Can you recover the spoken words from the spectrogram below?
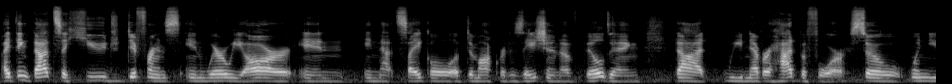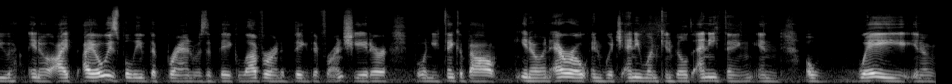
I think that's a huge difference in where we are in in that cycle of democratization of building that we never had before. So when you, you know, I, I always believed that brand was a big lever and a big differentiator. But when you think about, you know, an era in which anyone can build anything in a way, you know,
